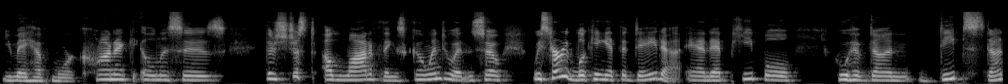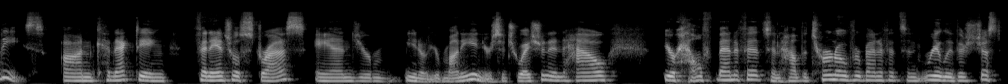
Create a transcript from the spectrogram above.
You may have more chronic illnesses. There's just a lot of things go into it, and so we started looking at the data and at people who have done deep studies on connecting financial stress and your you know your money and your situation and how your health benefits and how the turnover benefits. And really there's just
